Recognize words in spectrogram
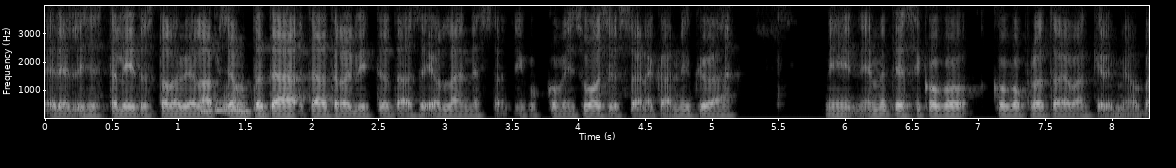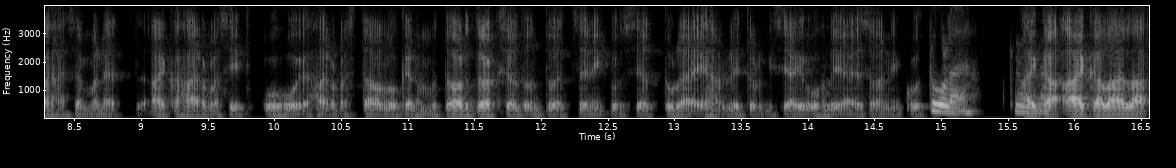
edellisestä liitosta olevia lapsia, Joo. mutta tämä, tämä traditio taas ei ole lännessä niin kuin kovin suosiossa ainakaan nykyään. Niin en mä tiedä, se koko, koko protoevankeliumi on vähän semmoinen, että aika harva siitä puhuu ja harvasta on lukenut, mutta ortodoksilla tuntuu, että se niin kuin, sieltä tulee ihan liturgisia juhlia ja se on niin kuin, tulee, kyllä. Aika, aika lailla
